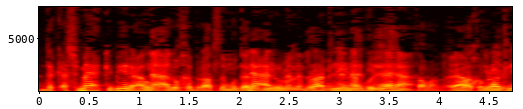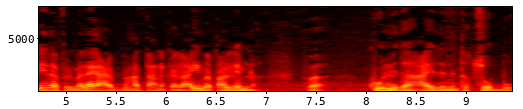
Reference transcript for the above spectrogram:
عندك أسماء كبيرة قوي نقلوا خبرات لمدربين نقلوا من خبرات لينا كلنا. طبعا خبرات كبيرة. لينا في الملاعب. حتى إحنا كلعيبه اتعلمنا. فكل ده عايز إن أنت تصبه.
